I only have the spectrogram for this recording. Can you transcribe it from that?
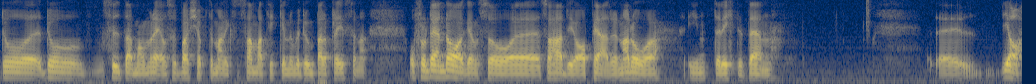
då, då slutade man med det och så bara köpte man liksom samma artikel med dumpade priserna. Och från den dagen så, eh, så hade ju APR då inte riktigt den... Eh, ja,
